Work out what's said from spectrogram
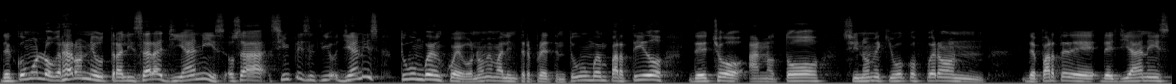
de cómo lograron neutralizar a Giannis. O sea, simple y sencillo, Giannis tuvo un buen juego, no me malinterpreten, tuvo un buen partido. De hecho, anotó, si no me equivoco, fueron de parte de, de Giannis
